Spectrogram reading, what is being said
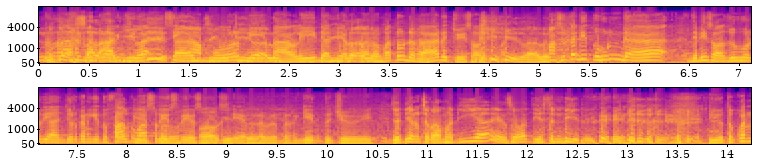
lu ngasal Beneran anjing. gila di Singapura, di. Itali dan di Eropa. Eropa tuh udah nggak ada cuy lu. Maksudnya ditunda. Jadi sholat zuhur dianjurkan gitu. Fatwa gitu. serius serius. Oh, serius. Iya gitu. bener-bener gitu cuy. jadi yang ceramah dia yang sholat dia sendiri di YouTube kan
